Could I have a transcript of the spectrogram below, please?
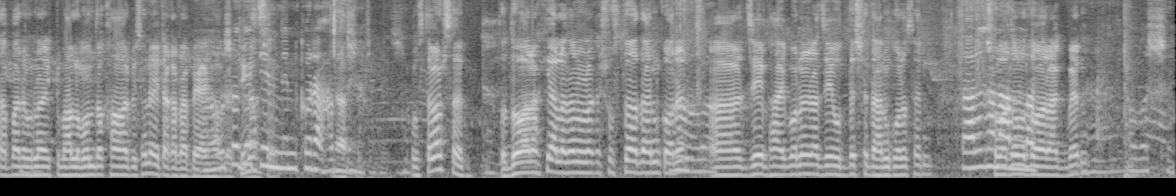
তারপরে ওনার একটু ভালো মন্দ খাওয়ার পিছনে এই টাকাটা ব্যয় হবে ঠিক আছে? তিন দিন করে আসে বুঝতে পারছেন? তো দোয়া রাখি আল্লাহ যেন ওনাকে সুস্থতা দান করেন। আর যে ভাই বোনেরা যে উদ্দেশ্যে দান করেছেন তাহলে যেন সবার জন্য দোয়া রাখবেন। হ্যাঁ অবশ্যই।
